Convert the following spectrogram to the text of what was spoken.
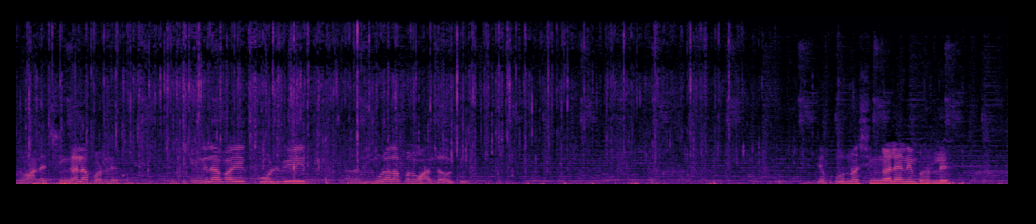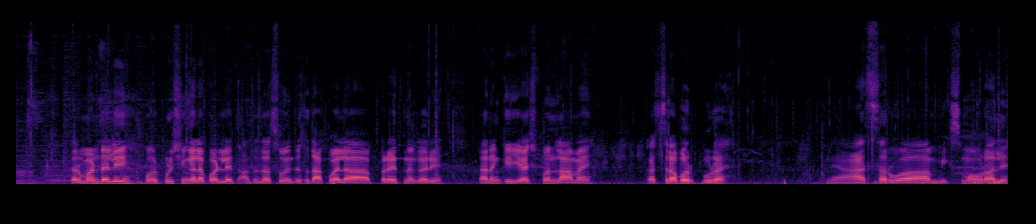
वाण्यात शिंगाल्या पडले शिंगल्या बाई कोलबी निवडाला पण वांदा होती. ते पूर्ण शिंगाल्याने भरले. तर मंडळी भरपूर शिंगाल्या पडलेत. आता जसं होईल तसं दाखवायला प्रयत्न करेन. कारण की यश पण लांब आहे. कचरा भरपूर आहे. आणि आज सर्व मिक्स मावर आले.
